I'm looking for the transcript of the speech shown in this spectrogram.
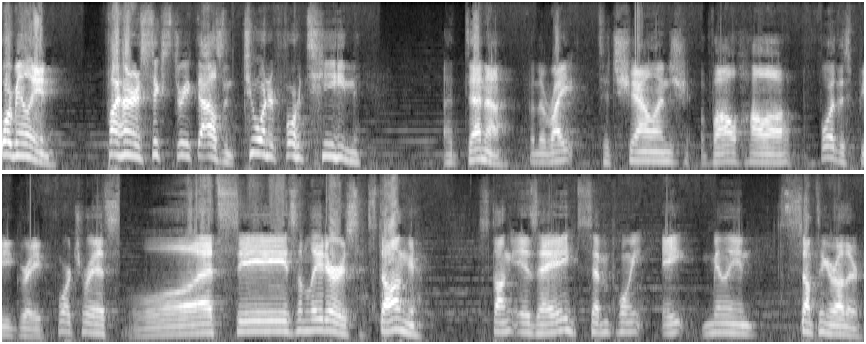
4,563,214 Adena for the right to challenge Valhalla for the B grade fortress. Let's see some leaders. Stung. Stung is a 7.8 million something or other.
